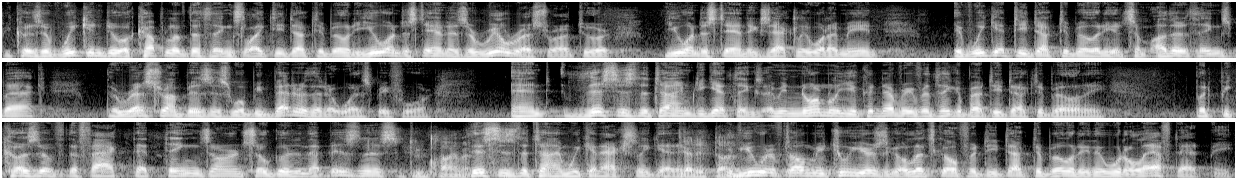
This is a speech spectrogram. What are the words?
Because if we can do a couple of the things like deductibility, you understand as a real restaurateur, you understand exactly what I mean. If we get deductibility and some other things back, the restaurant business will be better than it was before. And this is the time to get things. I mean, normally you could never even think about deductibility. But because of the fact that things aren't so good in that business, this is the time we can actually get it. Get it done. If you would have told me two years ago, let's go for deductibility, they would have laughed at me.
